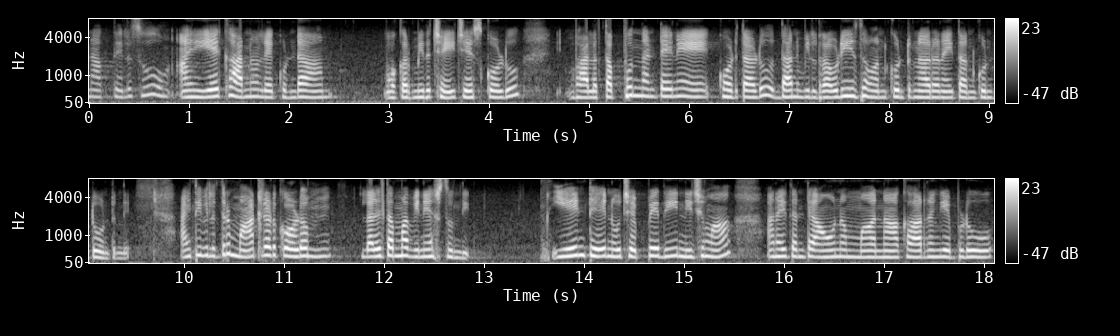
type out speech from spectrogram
నాకు తెలుసు ఆయన ఏ కారణం లేకుండా ఒకరి మీద చేయి చేసుకోడు. వాళ్ళ తప్పు ఉందంటేనే కొడతాడు దాన్ని వీళ్ళు రౌడీజం అనుకుంటున్నారు అని అయితే అనుకుంటూ ఉంటుంది. అయితే వీళ్ళిద్దరూ మాట్లాడుకోవడం లలితమ్మ వినేస్తుంది. ఏంటే నువ్వు చెప్పేది నిజమా? అని అయితే అంటే అవునమ్మా నా కారణంగా ఇప్పుడు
